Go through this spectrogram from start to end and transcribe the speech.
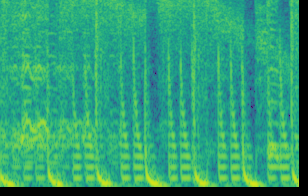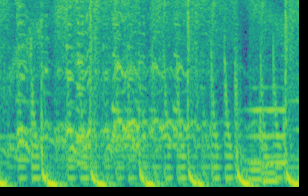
Thank you.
